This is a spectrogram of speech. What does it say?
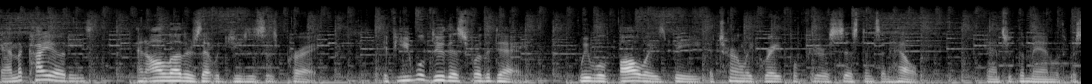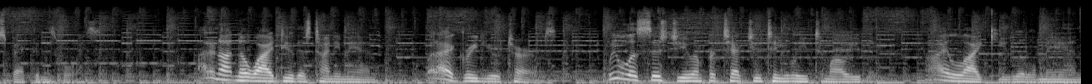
and the coyotes and all others that would use us as prey. If you will do this for the day, we will always be eternally grateful for your assistance and help, answered the man with respect in his voice. I do not know why I do this, tiny man, but I agree to your terms. We will assist you and protect you till you leave tomorrow evening. I like you, little man,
